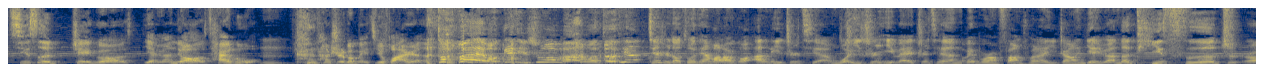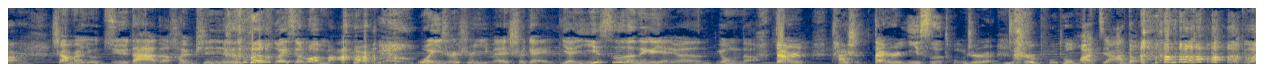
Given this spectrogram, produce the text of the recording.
其次，这个演员叫蔡璐，嗯，他是个美籍华人。对，我跟你说吧，我昨天截止到昨天，王老师给我安利之前，我一直以为之前微博上放出来一张演员的题词纸，嗯、上面有巨大的汉语拼音 和一些乱码，我一直是以为是给演伊斯的那个演员用的。但是他是，但是伊斯同志是普通话甲等，对，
